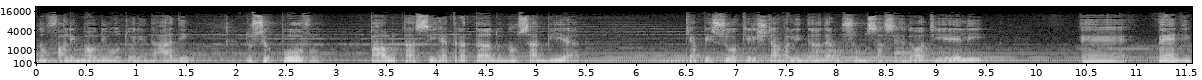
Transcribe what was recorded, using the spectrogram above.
não fale mal de uma autoridade do seu povo. Paulo está se retratando, não sabia que a pessoa que ele estava lidando era um sumo sacerdote e ele é, pede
